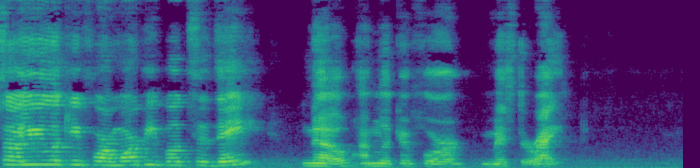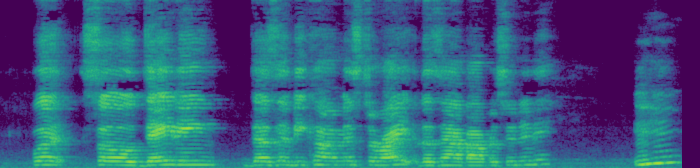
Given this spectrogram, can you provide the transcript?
So you looking for more people to date? No, I'm looking for Mr. Right. But so dating doesn't become Mr. Right? It Doesn't have opportunity? Mm-hmm.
